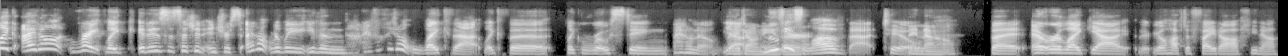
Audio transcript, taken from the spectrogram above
like i don't right like it is such an interest i don't really even i really don't like that like the like roasting i don't know yeah don't movies either. love that too I know. But or like yeah you'll have to fight off you know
